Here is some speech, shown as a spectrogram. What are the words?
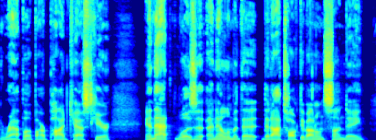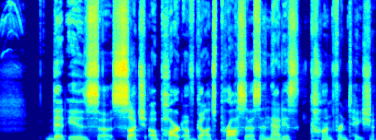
wrap up our podcast here. And that was an element that, that I talked about on Sunday that is uh, such a part of God's process, and that is confrontation.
